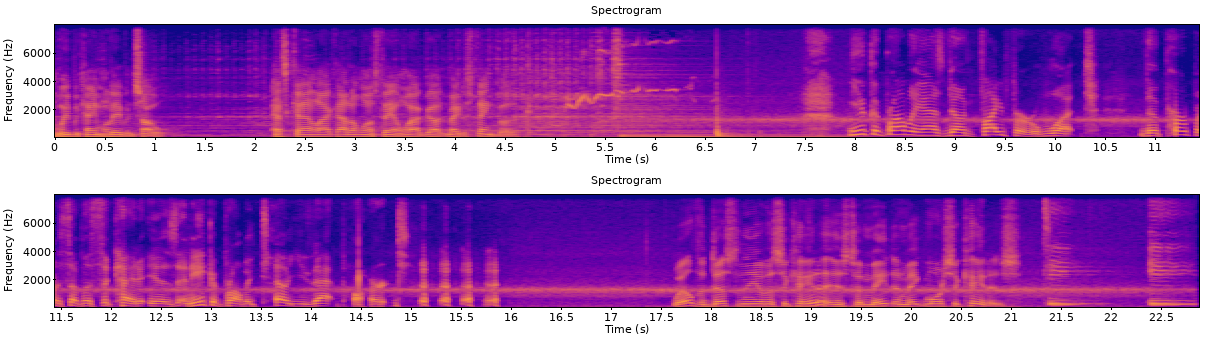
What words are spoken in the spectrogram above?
and we became a living soul. That's kind of like I don't understand why God made a stink bug. You could probably ask Doug Pfeiffer what the purpose of a cicada is, and he could probably tell you that part. well, the destiny of a cicada is to mate and make more cicadas. T E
